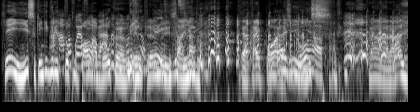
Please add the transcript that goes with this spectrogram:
Que isso? Quem que gritou com o pau na afogada? O boca, entrando e saindo? É a caipora. Isso. Rafa. Caralho.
